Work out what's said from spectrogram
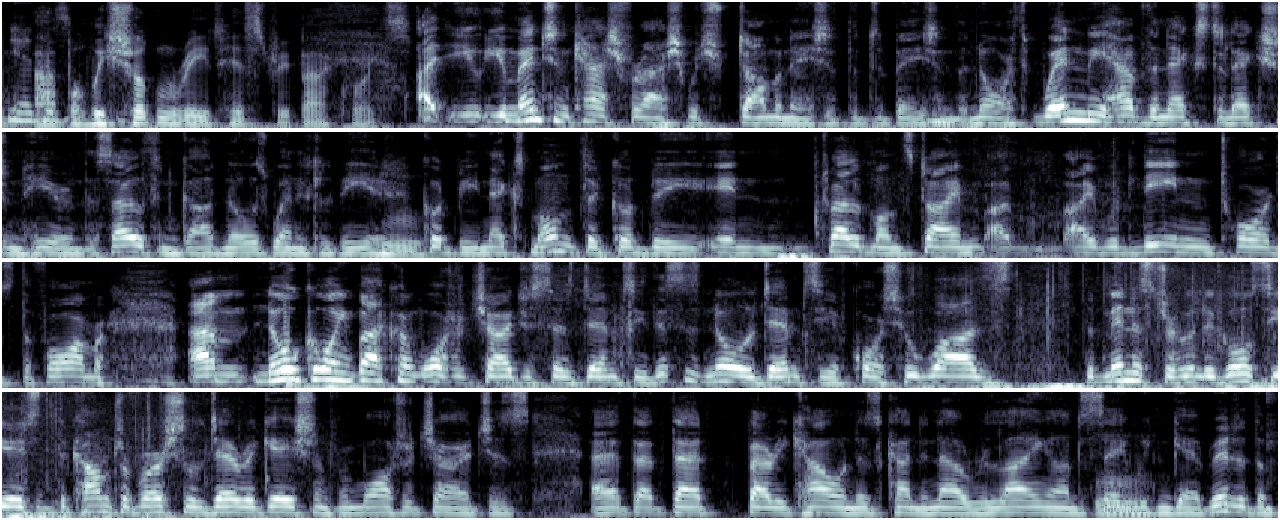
Yeah, Uh, but we shouldn't read history backwards. Uh, you, you mentioned Cash for Ash, which dominated the debate in the north. When we have the next election here in the south, and God knows when it'll be, it could be next month, it could be in 12 months' time, I, I would lean towards the former. Um, no going back on water charges, says Dempsey. This is Noel Dempsey, of course, who was the minister who negotiated the controversial derogation from water charges uh, that, that Barry Cowen is kind of now relying on to say we can get rid of them.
